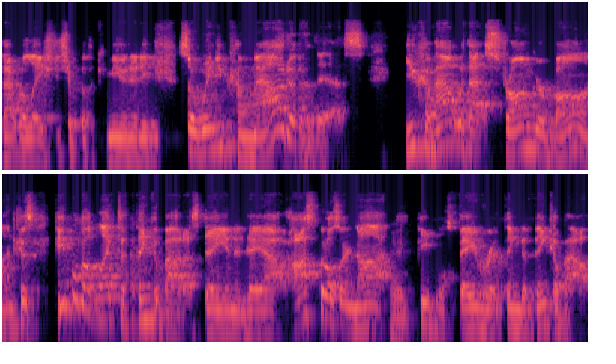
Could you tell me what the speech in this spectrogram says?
that relationship with the community. So when you come out of this, you come out with that stronger bond because people don't like to think about us day in and day out. Hospitals are not right. people's favorite thing to think about,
